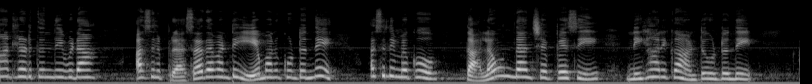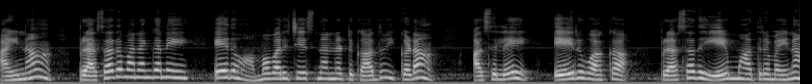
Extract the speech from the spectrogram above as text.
మాట్లాడుతుంది ఈవిడ? అసలు ప్రసాదం అంటే ఏమనుకుంటుంది? అసలు ఈమెకు తల ఉందని చెప్పేసి నిహారిక అంటూ ఉంటుంది. అయినా ప్రసాదం అనగానే ఏదో అమ్మవారి చేసినన్నట్టు కాదు ఇక్కడ. అసలే ఏరువాక ప్రసాద ఏం మాత్రమైనా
